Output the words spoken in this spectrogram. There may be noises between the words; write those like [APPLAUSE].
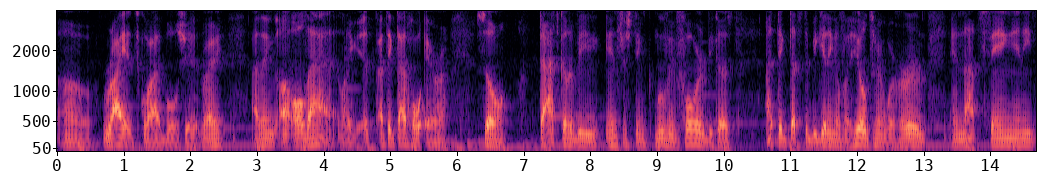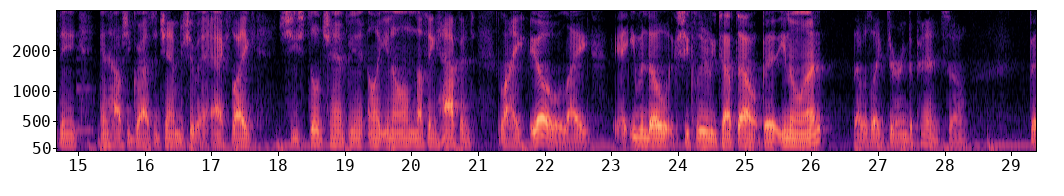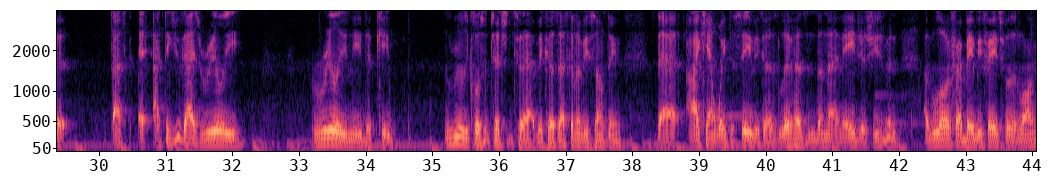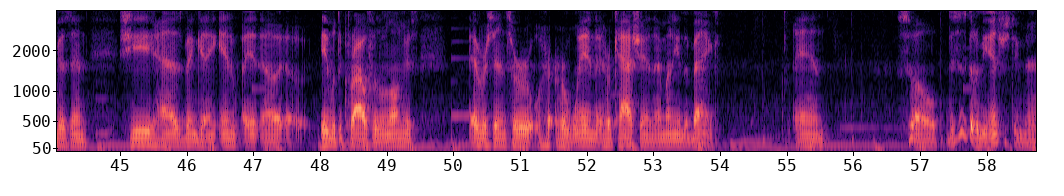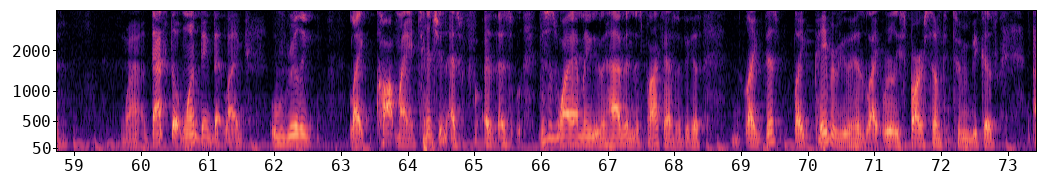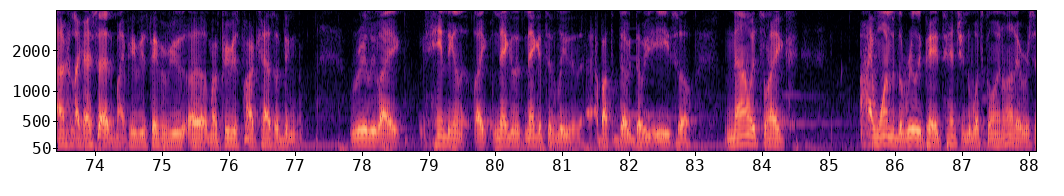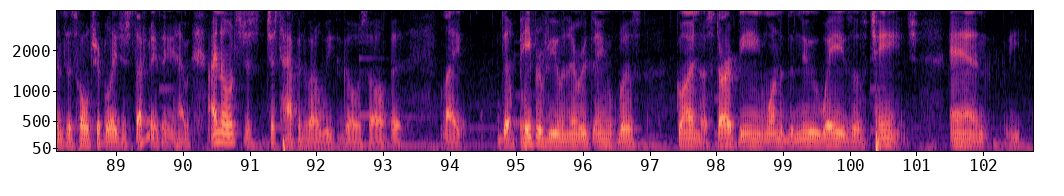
uh, uh, Riot Squad bullshit, right? I think uh, all that, like, it, I think that whole era. So that's gonna be interesting moving forward because I think that's the beginning of a heel turn with her and not saying anything and how she grabs the championship and acts like she's still champion, like, you know, nothing happened. Like, yo, like, even though she clearly tapped out, but you know what? That was like during the pin, so. But that's, I think you guys really, really need to keep really close attention to that because that's going to be something that I can't wait to see because Liv hasn't done that in ages. She's been a glorified baby face for the longest, and she has been getting in in, uh, in with the crowd for the longest ever since her her, her win, her cash in at Money in the Bank, and so this is going to be interesting, man. Wow, that's the one thing that like really like caught my attention as, as, as this is why I'm even having this podcast is because like this like pay per view has like really sparked something to me because I, like I said my previous pay per view uh, my previous podcasts have been really like hinting like negative negatively about the WWE so now it's like I wanted to really pay attention to what's going on ever since this whole Triple H stuff and Stephanie thing happened. I know it's just just happened about a week ago or so, but like the pay per view and everything was going to start being one of the new waves of change, and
